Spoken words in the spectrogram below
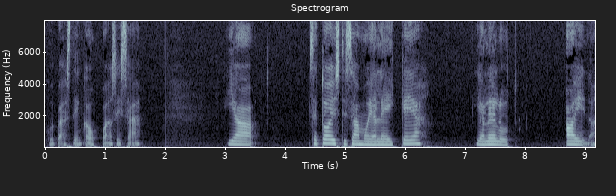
kun me päästiin kauppaan sisään. Ja se toisti samoja leikkejä ja lelut aina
